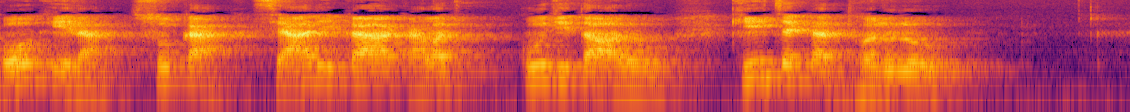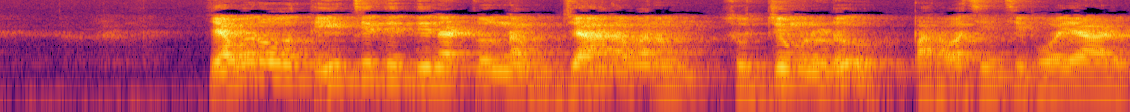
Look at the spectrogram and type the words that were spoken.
కోకిల సుఖ శారికా కల కూజితాలు కీచక ధ్వనులు ఎవరో తీర్చిదిద్దినట్లున్న ఉద్యానవనం సుజ్జుమునుడు పరవశించిపోయాడు.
